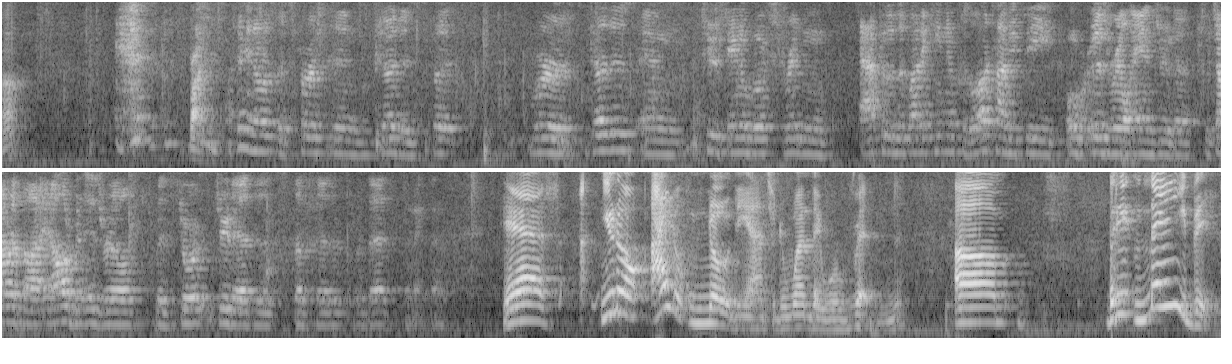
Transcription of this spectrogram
Huh? Right. I think I noticed it's first in Judges, but were Judges and two Samuel books written after the divided kingdom? Because a lot of times you see over Israel and Judah, which I would have thought it all would have been Israel with Jor- Judah as a subset of that. That makes sense. Yes. You know, I don't know the answer to when they were written, um, but it may be.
